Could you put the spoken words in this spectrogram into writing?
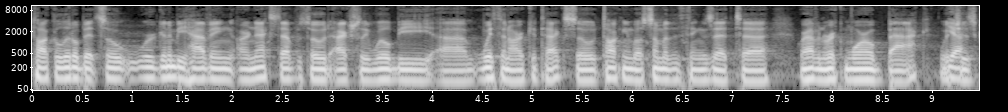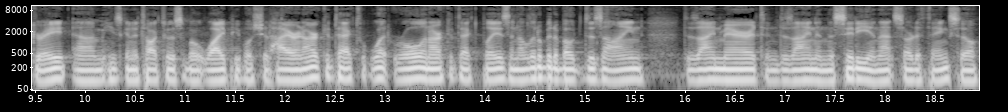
talk a little bit. So we're going to be having our next episode. Actually, will be um, with an architect. So talking about some of the things that uh, we're having Rick Morrow back, which Yeah. is great. Um, he's going to talk to us about why people should hire an architect, what role an architect plays, and a little bit about design, design merit, and design in the city, and that sort of thing. So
